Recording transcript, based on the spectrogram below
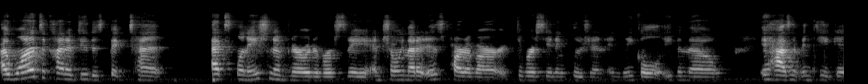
I wanted to kind of do this big tent explanation of neurodiversity and showing that it is part of our diversity and inclusion in legal, even though it hasn't been taken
